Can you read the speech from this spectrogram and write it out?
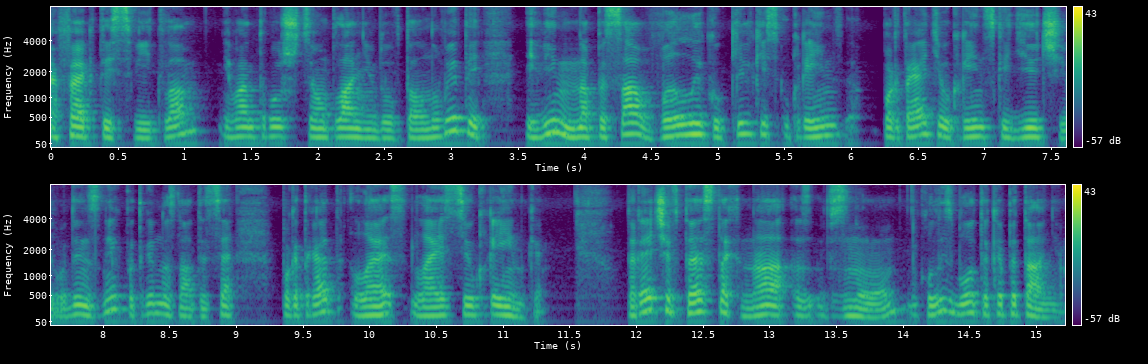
ефекти світла. Іван Труш в цьому плані був талановитий, і він написав велику кількість україн... портретів українських діячів. Один з них потрібно знати це портрет Лес... Лесі Українки. До речі, в тестах на ВЗНО ЗНО колись було таке питання.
